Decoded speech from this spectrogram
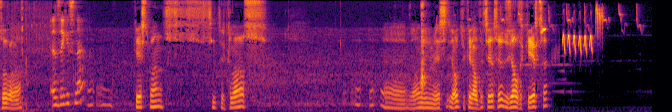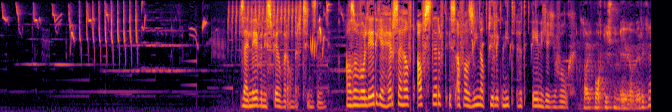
zo wel. En zeg eens na. Kerstman, Sinterklaas. Uh, ja, ja, ik heb al verkeerd, hè, dus al verkeerd. Hè. Zijn leven is veel veranderd sindsdien. Als een volledige hersenhelft afsterft, is afasie natuurlijk niet het enige gevolg. Nou, ik mocht dus niet meer gaan werken.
